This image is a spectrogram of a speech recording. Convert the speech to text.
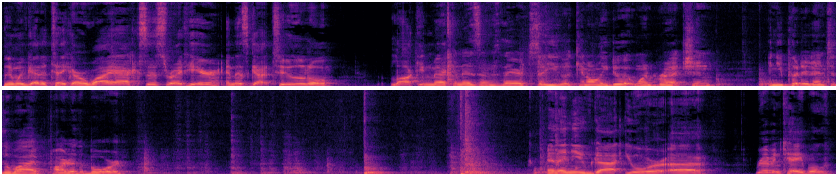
Then we've got to take our y-axis right here, and it's got two little locking mechanisms there, so you can only do it one direction. And you put it into the y part of the board. And then you've got your uh, ribbon cable.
